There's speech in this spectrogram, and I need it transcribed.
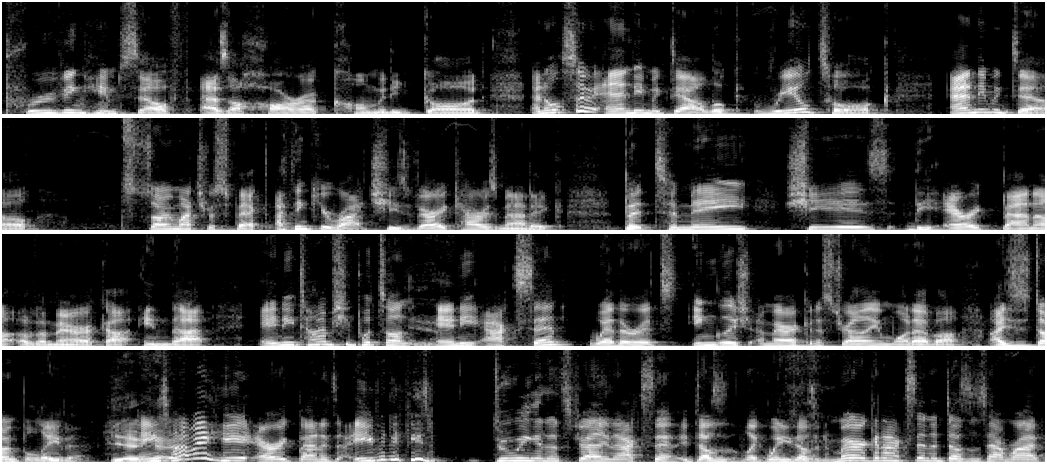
proving himself as a horror comedy god. And also Andie MacDowell. Look, real talk, Andie MacDowell, so much respect. I think you're right. She's very charismatic. But to me, she is the Eric Bana of America in that anytime she puts on any accent, whether it's English, American, Australian, whatever, I just don't believe it. Yeah, okay. Anytime I hear Eric Bana's, even if he's doing an Australian accent, it doesn't like when he does an American accent, it doesn't sound right.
